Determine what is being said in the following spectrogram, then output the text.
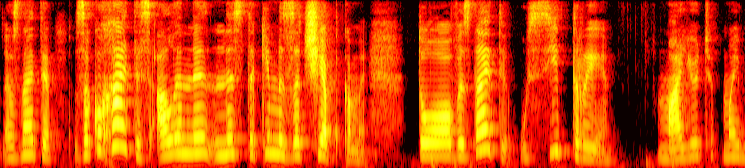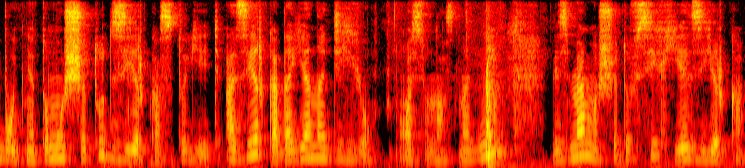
знаєте, закохайтесь, але не, не з такими зачепками. То ви знаєте, усі три мають майбутнє, тому що тут зірка стоїть, а зірка дає надію. Ось у нас на дні. Візьмемо, що до всіх є зірка.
